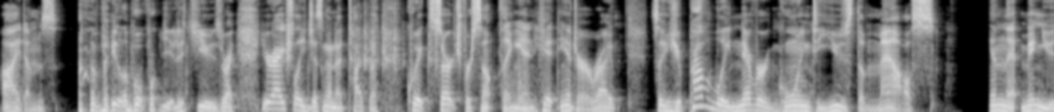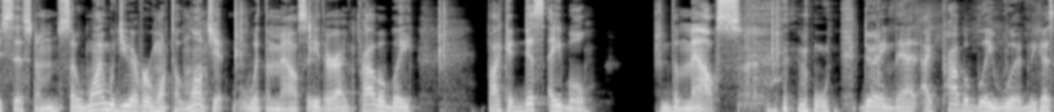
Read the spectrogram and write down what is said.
items available for you to choose, right? You're actually just going to type a quick search for something and hit enter, right? So you're probably never going to use the mouse in that menu system. So why would you ever want to launch it with the mouse either? I probably, if I could disable the mouse doing that, I probably would because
